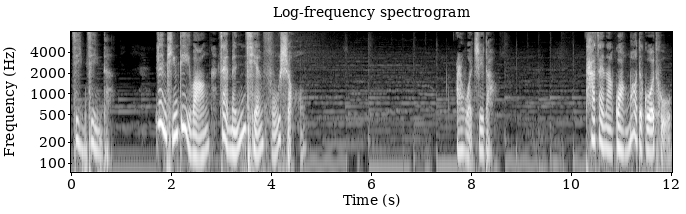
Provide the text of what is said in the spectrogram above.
静静的，任凭帝王在门前俯首。而我知道，他在那广袤的国土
